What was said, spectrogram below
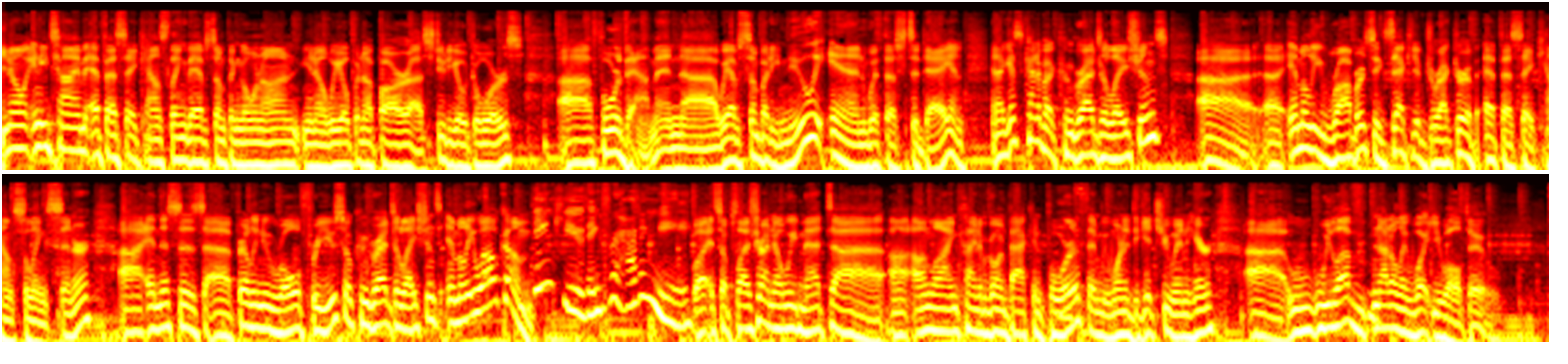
You know, anytime FSA counseling, they have something going on, you know, we open up our uh, studio doors uh, for them. And uh, we have somebody new in with us today. And, and I guess kind of a congratulations, uh, uh, Emily Roberts, Executive Director of FSA Counseling Center. Uh, and this is a fairly new role for you. So, congratulations, Emily. Welcome. Thank you. Thank you for having me. Well, it's a pleasure. I know we met uh, uh, online, kind of going back and forth, and we wanted to get you in here. Uh, we love not only what you all do,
